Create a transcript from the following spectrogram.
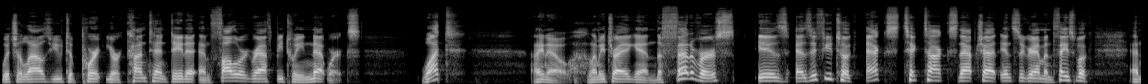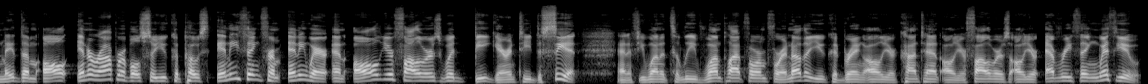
which allows you to port your content data and follower graph between networks. What? I know. Let me try again. The Fediverse is as if you took X, TikTok, Snapchat, Instagram, and Facebook and made them all interoperable so you could post anything from anywhere and all your followers would be guaranteed to see it. And if you wanted to leave one platform for another, you could bring all your content, all your followers, all your everything with you.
